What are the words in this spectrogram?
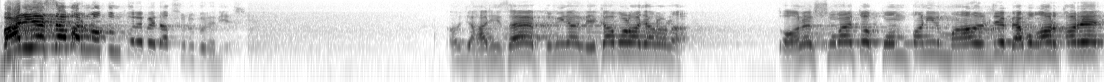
বাড়ি এসে আবার নতুন করে বেদাত শুরু করে দিয়েছে। হাজি সাহেব, তুমি না লেখাপড়া জানো না। তো অনেক সময় তো কোম্পানির মাল যে ব্যবহার করে,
